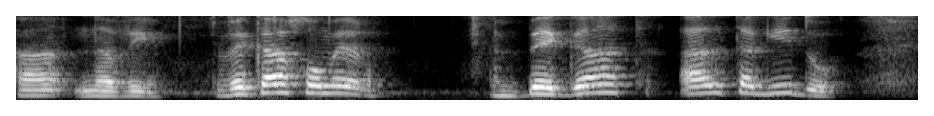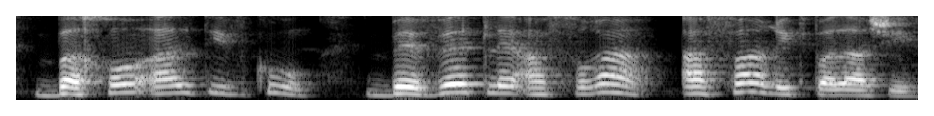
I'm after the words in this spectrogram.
הנביא. וכך אומר, בגת אל תגידו, בכו אל תבכו, בבית לעפרה עפר יתפלשי.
